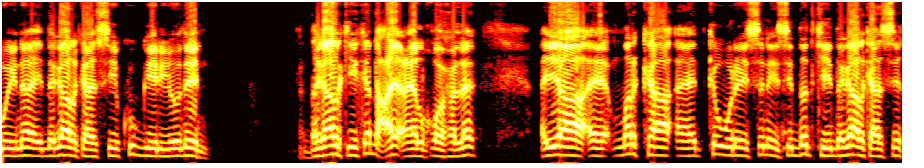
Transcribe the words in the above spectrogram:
weynaa ay dagaalkaasi ku geeriyoodeen. Dagaalkii ka dhacay ceel qooxle ayaa markaa aad ka wareysanaysid dadkii dagaalkaasi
